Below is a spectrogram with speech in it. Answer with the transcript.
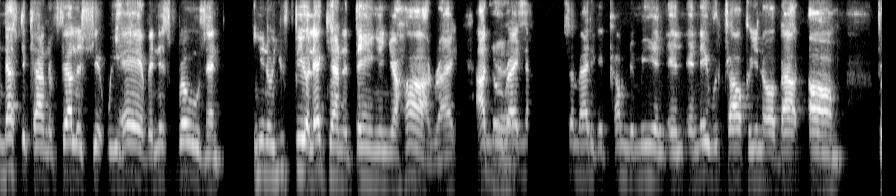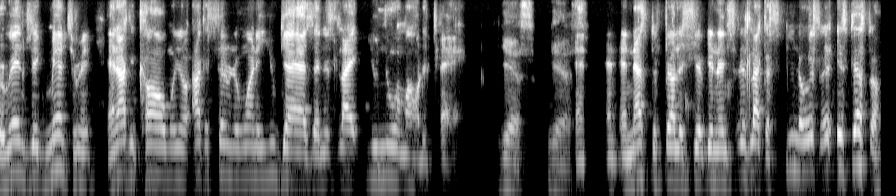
that's the kind of fellowship we have, and this grows, and you know, you feel that kind of thing in your heart, right? I know yes. right now somebody could come to me and, and and they would talk, you know, about um forensic mentoring, and I could call you know I could send them to one of you guys, and it's like you knew them all the time. Yes, yes. And and and that's the fellowship. You know, it's, it's like a you know it's it's just a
